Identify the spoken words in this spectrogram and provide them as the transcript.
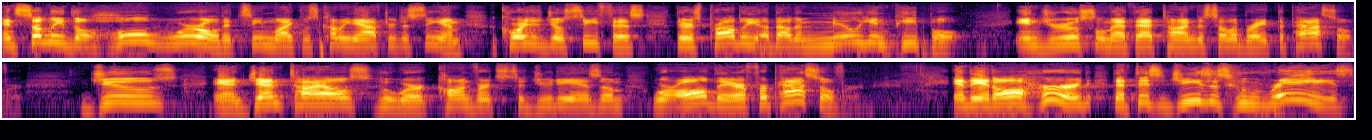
And suddenly the whole world, it seemed like, was coming after to see him. According to Josephus, there's probably about a million people in Jerusalem at that time to celebrate the Passover. Jews and Gentiles who were converts to Judaism were all there for Passover. And they had all heard that this Jesus who raised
